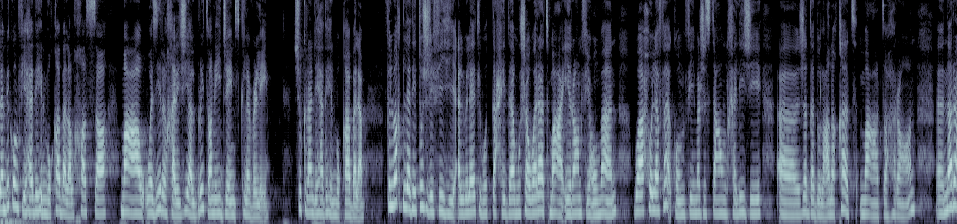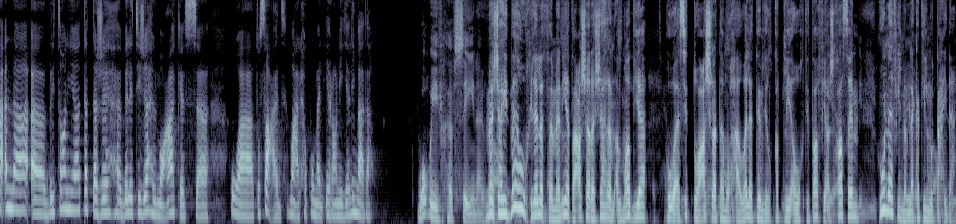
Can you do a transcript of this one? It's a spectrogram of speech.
أهلا بكم في هذه المقابلة الخاصة مع وزير الخارجية البريطاني جيمس كليفرلي. شكرا لهذه المقابلة. في الوقت الذي تجري فيه الولايات المتحدة مشاورات مع إيران في عمان وحلفائكم في مجلس التعاون الخليجي آه، جددوا العلاقات مع طهران آه، نرى أن آه، بريطانيا تتجه بالاتجاه المعاكس وتصعد مع الحكومة الإيرانية لماذا ما شهدناه خلال الثمانية عشر شهرا الماضية هو ست عشرة محاولة للقتل أو اختطاف أشخاص هنا في المملكة المتحدة.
